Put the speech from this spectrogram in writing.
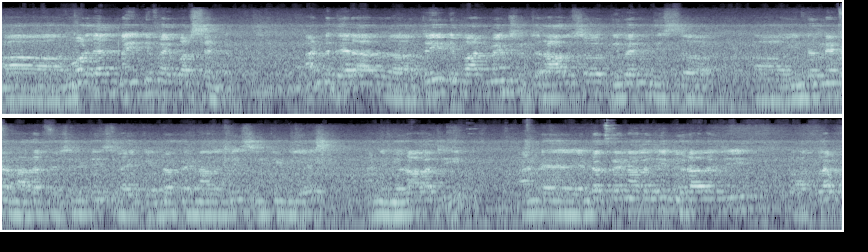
uh, more than 95%. And there are uh, three departments which are also given this uh, uh, internet and other facilities like endocrinology, CTBS and neurology. And uh, endocrinology, neurology clubbed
